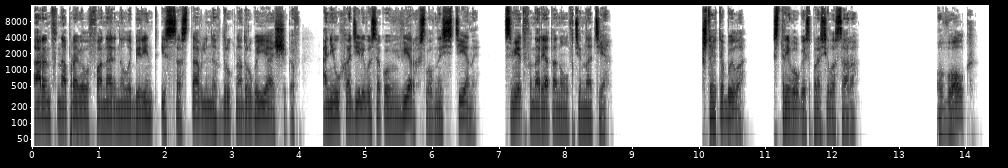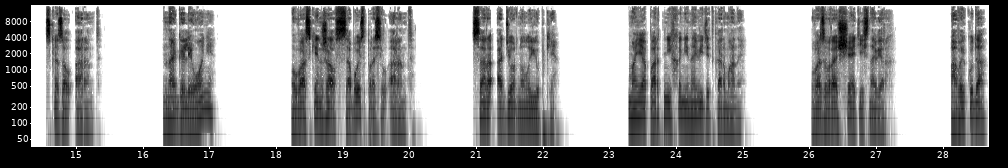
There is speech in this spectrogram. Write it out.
Арент направил фонарь на лабиринт из составленных друг на друга ящиков. Они уходили высоко вверх, словно стены. Свет фонаря тонул в темноте. «Что это было?» — с тревогой спросила Сара. «Волк», — сказал Арент. «На Галеоне?» «У вас кинжал с собой?» — спросил Арент. Сара одернула юбки. «Моя портниха ненавидит карманы». «Возвращайтесь наверх». «А вы куда?»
